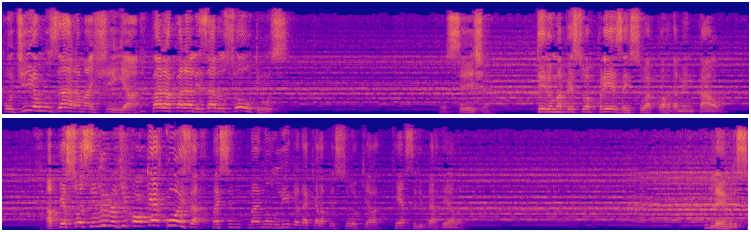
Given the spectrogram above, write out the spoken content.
podiam usar a magia para paralisar os outros. Ou seja, ter uma pessoa presa em sua corda mental. A pessoa se livra de qualquer coisa, mas, se, mas não livra daquela pessoa que ela quer se livrar dela. Lembre-se,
